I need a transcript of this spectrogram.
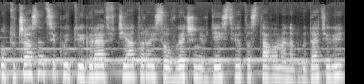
от участници, които играят в театъра и са увлечени в действията, ставаме наблюдатели,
